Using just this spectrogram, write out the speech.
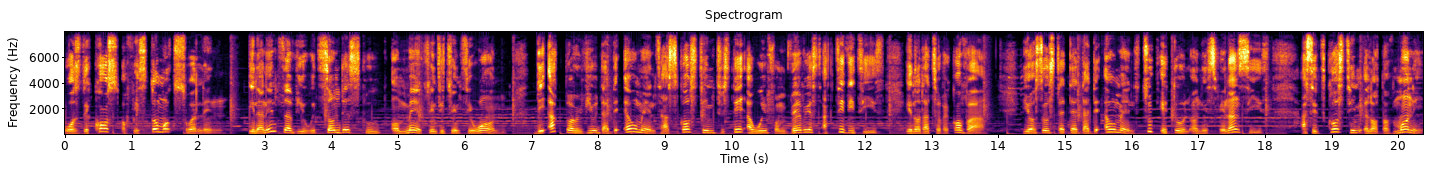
was the cause of his stomach swelling. In an interview with Sunday Scoop on May 2021, the actor revealed that the ailment has caused him to stay away from various activities in order to recover. He also stated that the ailment took a toll on his finances as it cost him a lot of money.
